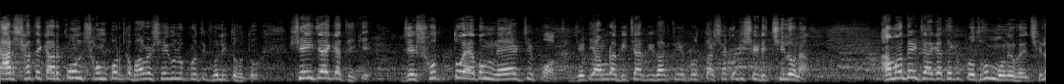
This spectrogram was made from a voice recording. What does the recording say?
কার সাথে কার কোন সম্পর্ক ভালো সেগুলো প্রতিফলিত হতো। সেই জায়গা থেকে যে সত্য এবং ন্যায়ের যে পথ, যেটি আমরা বিচার বিভাগ থেকে প্রত্যাশা করি, সেটি ছিল না। আমাদের জায়গা থেকে প্রথম মনে হয়েছিল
